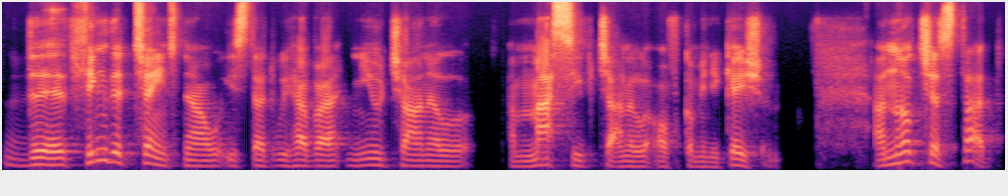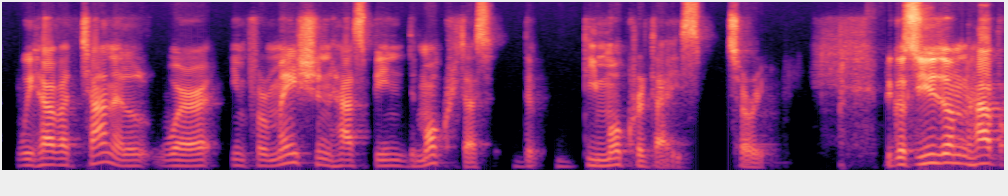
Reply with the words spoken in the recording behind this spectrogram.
The thing that changed now is that we have a new channel, a massive channel of communication. And not just that, we have a channel where information has been democratized, democratized, sorry, because you don't have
